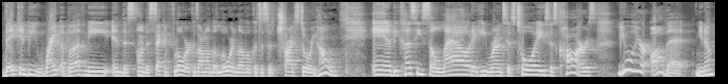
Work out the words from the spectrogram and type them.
they can be right above me in this on the second floor because I'm on the lower level because it's a tri-story home. And because he's so loud and he runs his toys, his cars, you'll hear all that, you know?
